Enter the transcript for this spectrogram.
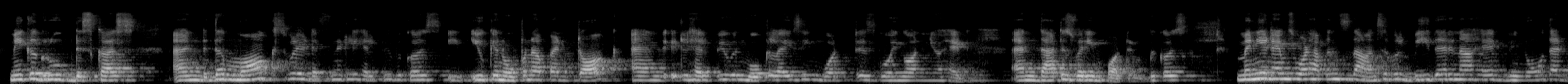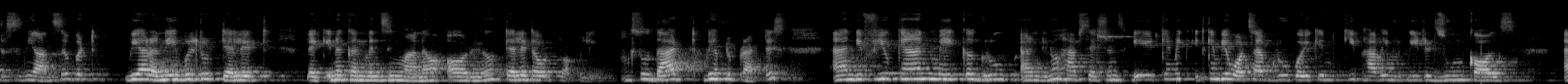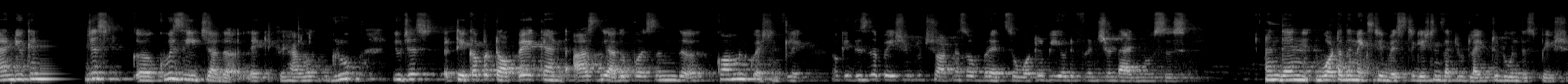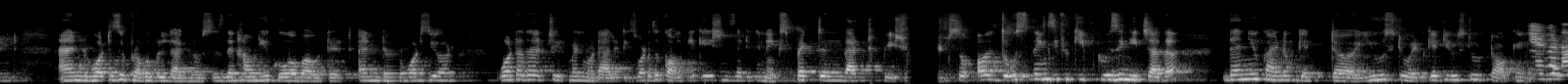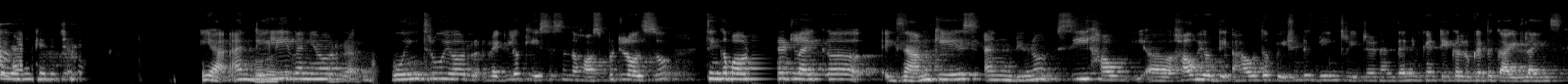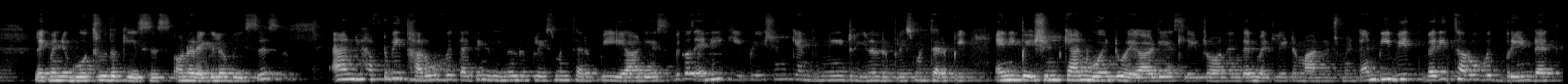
Make a group discuss and the mocks will definitely help you because you can open up and talk and it will help you in vocalizing what is going on in your head and that is very important because many a times what happens the answer will be there in our head. We know that this is the answer but we are unable to tell it like in a convincing manner or you know tell it out properly. So that we have to practice. And if you can make a group and you know have sessions it can make it can be a whatsapp group or you can keep having repeated zoom calls. And you can just uh, quiz each other. Like if you have a group you just take up a topic and ask the other person the common questions like okay this is a patient with shortness of breath so what will be your differential diagnosis? And then what are the next investigations that you'd like to do in this patient? And what is your probable diagnosis? Then how do you go about it? And what's your what are the treatment modalities? What are the complications that you can expect in that patient? So all those things if you keep quizzing each other then you kind of get uh, used to it get used to talking yeah and daily when you're going through your regular cases in the hospital also think about it like a exam case and you know see how uh, how your how the patient is being treated and then you can take a look at the guidelines like when you go through the cases on a regular basis. And you have to be thorough with i think renal replacement therapy ards because any patient can need renal replacement therapy. Any patient can go into ards later on and then ventilator management and be with, very thorough with brain death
